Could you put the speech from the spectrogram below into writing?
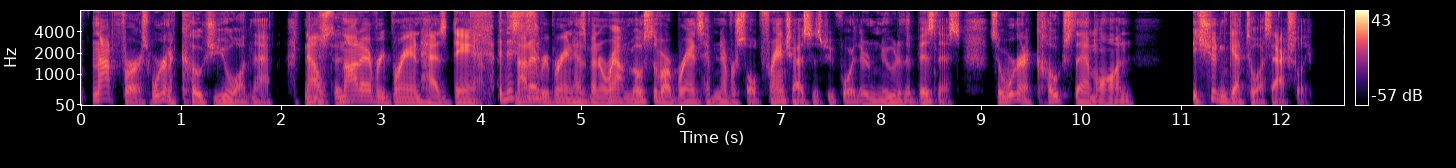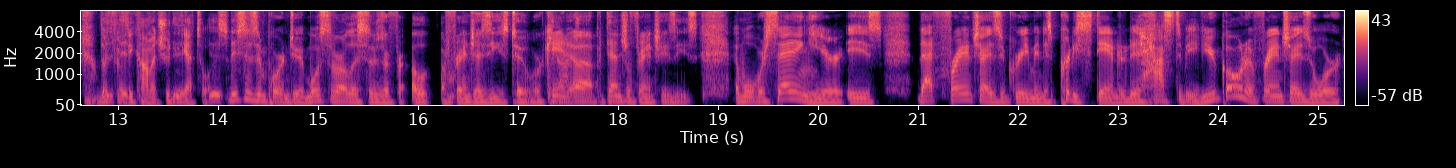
to not first. We're going to coach you on that. Now, Understood. not every brand has Dan. And this not every brand has been around. Most of our brands have never sold franchises before. They're new to the business. So we're going to coach them on it shouldn't get to us actually. The 50 comments shouldn't get to us. This is important too. Most of our listeners are, fr- uh, are franchisees too, or can, Gotcha. uh, potential franchisees. And what we're saying here is that franchise agreement is pretty standard. It has to be. If you're going to a franchisor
